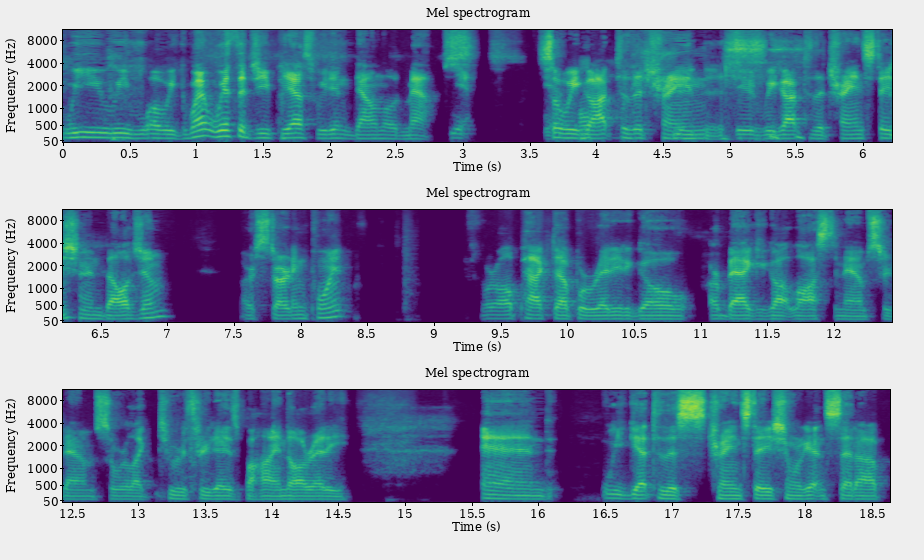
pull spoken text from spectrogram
we we well we went with the GPS. We didn't download maps. Yeah. So Yeah. we Oh got to the train, goodness. dude. We got to the train station in Belgium, our starting point. We're all packed up. We're ready to go. Our bag got lost in Amsterdam, so we're like two or three days behind already. And we get to this train station. We're getting set up,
